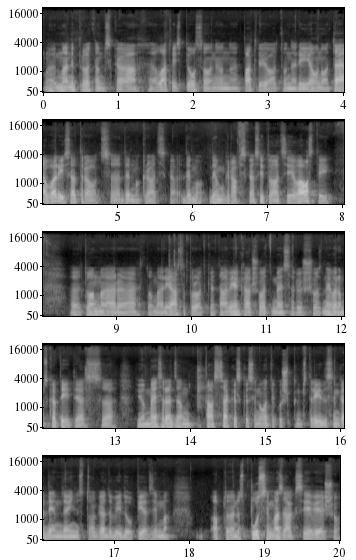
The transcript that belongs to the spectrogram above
Mani, protams, kā Latvijas pilsoni un patriotu un arī jauno tēvu, arī satrauc demo, demogrāfiskā situācija valstī. Uh, tomēr, eh, tomēr jāsaprot, ka tā vienkāršot mēs arī uz šo nevaram skatīties. Eh, jo mēs redzam tās sekas, kas ir notikušas pirms 30 gadiem. 90. gada vidū piedzima aptuveni pusi mazāk sieviešu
